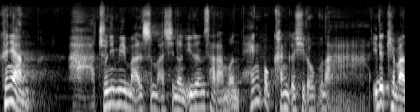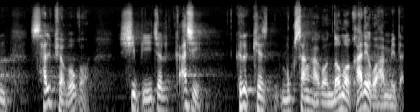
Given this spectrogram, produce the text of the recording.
그냥 아, 주님이 말씀하시는 이런 사람은 행복한 것이로구나. 이렇게만 살펴보고 12절까지 그렇게 묵상하고 넘어가려고 합니다.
